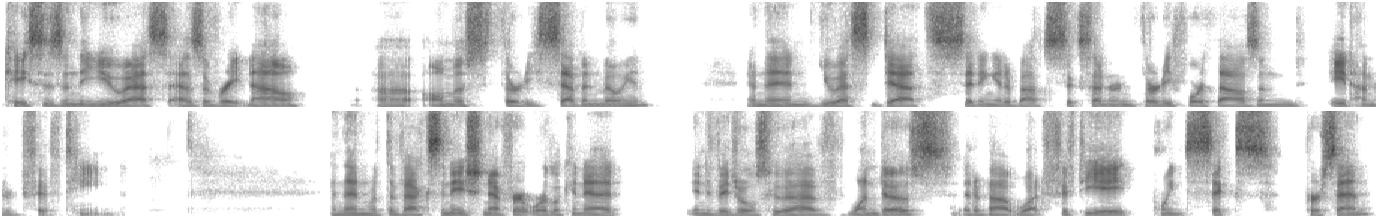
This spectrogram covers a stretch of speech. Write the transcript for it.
cases in the U.S. as of right now uh, almost 37 million, and then U.S. deaths sitting at about 634,815. And then with the vaccination effort, we're looking at individuals who have one dose at about what 58.6%.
